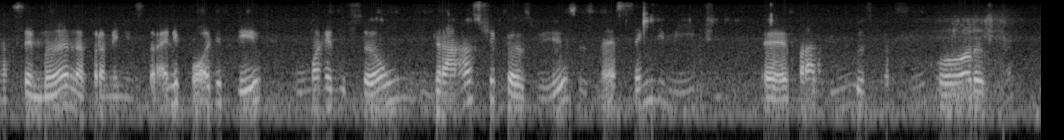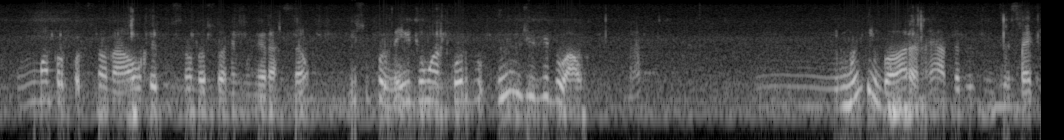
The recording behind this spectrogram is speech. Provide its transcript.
na semana para ministrar, ele pode ter uma redução drástica, às vezes, né, sem limite, é, para duas, para cinco horas, né? uma proporcional redução da sua remuneração, isso por meio de um acordo individual. Né? E muito embora, né, até 2017,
